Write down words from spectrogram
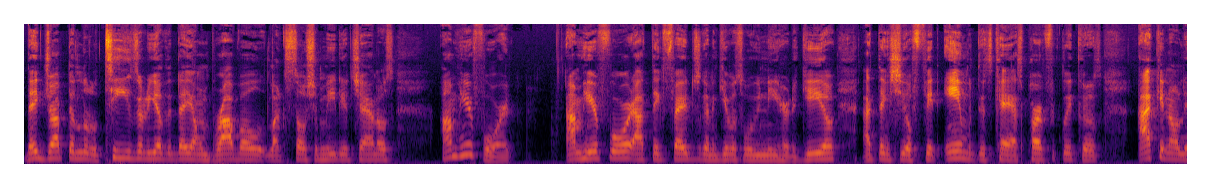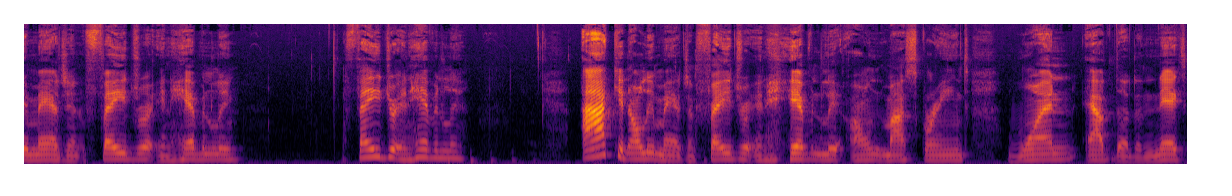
They dropped a little teaser the other day on Bravo, like social media channels. I'm here for it. I'm here for it. I think Phaedra's going to give us what we need her to give. I think she'll fit in with this cast perfectly because I can only imagine Phaedra and Heavenly. Phaedra and Heavenly. I can only imagine Phaedra and Heavenly on my screens one after the next.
